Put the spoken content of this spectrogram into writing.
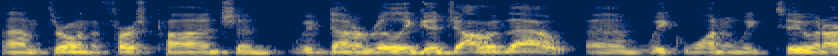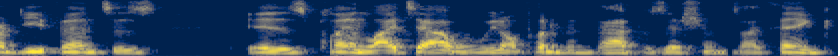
um, throwing the first punch, and we've done a really good job of that um, week one and week two. And our defense is is playing lights out when we don't put them in bad positions. I think.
